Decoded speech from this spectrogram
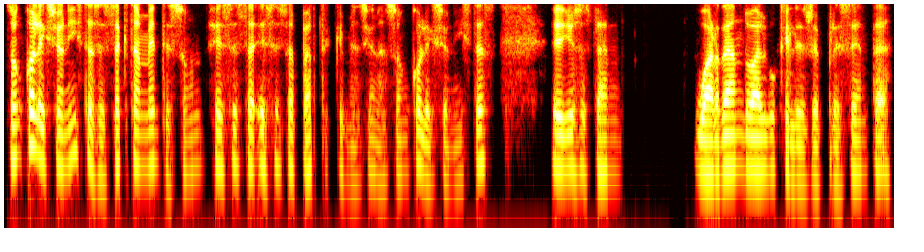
Son coleccionistas, exactamente, son, es esa, es esa parte que mencionas, son coleccionistas, ellos están guardando algo que les representa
